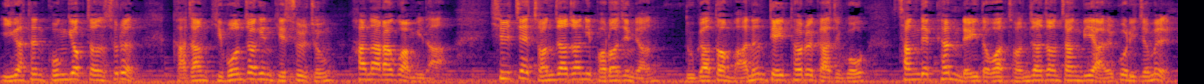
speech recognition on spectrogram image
이 같은 공격 전술은 가장 기본적인 기술 중 하나라고 합니다. 실제 전자전이 벌어지면 누가 더 많은 데이터를 가지고 상대편 레이더와 전자전 장비의 알고리즘을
